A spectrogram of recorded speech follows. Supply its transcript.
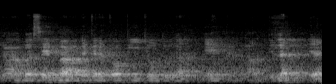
nah, bersembang dan kena kopi contohlah ya. Alhamdulillah ya.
